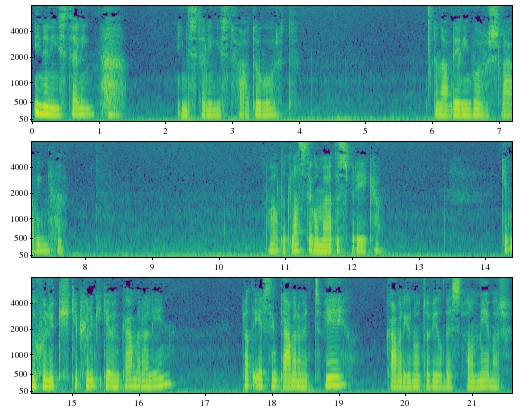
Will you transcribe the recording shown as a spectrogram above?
In een instelling. Instelling is het foute woord. Een afdeling voor verslaving. Nog altijd lastig om uit te spreken. Ik heb nog geluk. Ik heb geluk, ik heb een kamer alleen. Ik had eerst een kamer met twee. Kamergenoten veel best wel mee, maar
